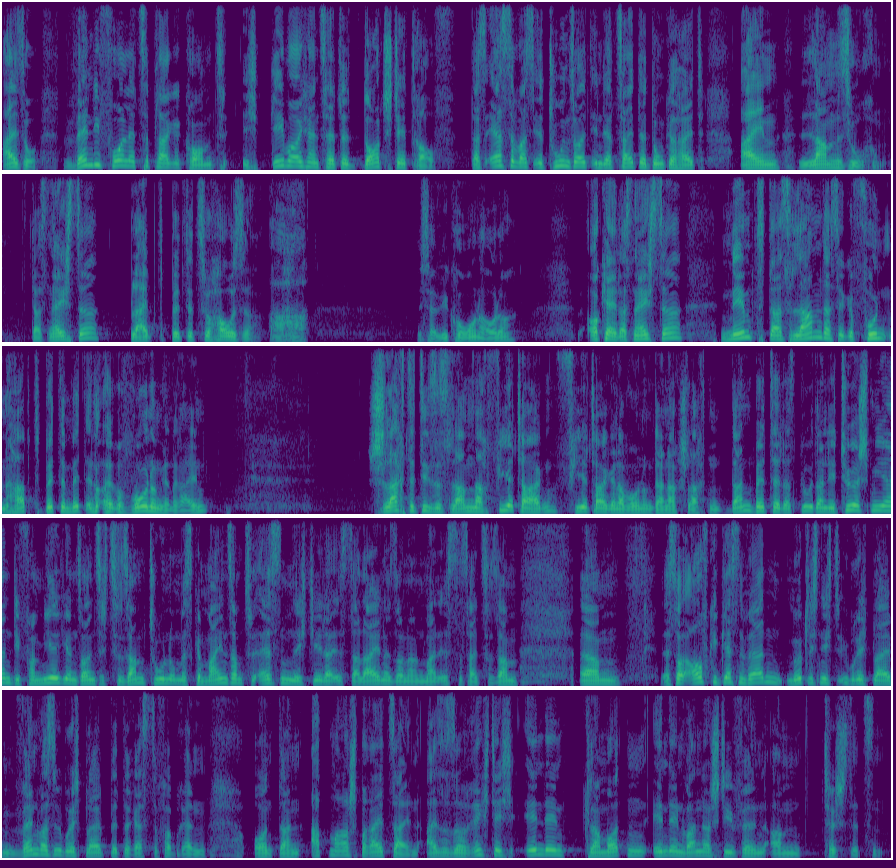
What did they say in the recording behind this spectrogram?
Also, wenn die vorletzte Plage kommt, ich gebe euch einen Zettel, dort steht drauf, das Erste, was ihr tun sollt in der Zeit der Dunkelheit, ein Lamm suchen. Das Nächste, bleibt bitte zu Hause. Aha, ist ja wie Corona, oder? Okay, das Nächste, nehmt das Lamm, das ihr gefunden habt, bitte mit in eure Wohnungen rein schlachtet dieses Lamm nach vier Tagen, vier Tage in der Wohnung, danach schlachten. Dann bitte das Blut an die Tür schmieren. Die Familien sollen sich zusammentun, um es gemeinsam zu essen. Nicht jeder isst alleine, sondern man isst es halt zusammen. Ähm, es soll aufgegessen werden, möglichst nichts übrig bleiben. Wenn was übrig bleibt, bitte Reste verbrennen und dann abmarschbereit sein. Also so richtig in den Klamotten, in den Wanderstiefeln am Tisch sitzen.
